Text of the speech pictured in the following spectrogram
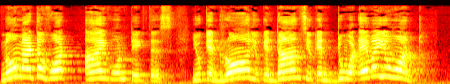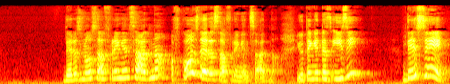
No matter what, I won't take this. You can roar, you can dance, you can do whatever you want. There is no suffering in sadhana? Of course, there is suffering in sadhana. You think it is easy? They say,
